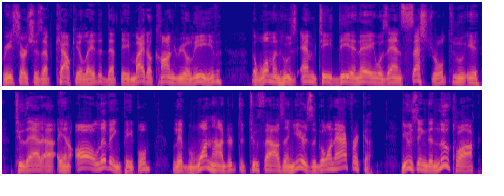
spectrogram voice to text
researchers have calculated that the mitochondrial Eve, the woman whose mtDNA was ancestral to, to that uh, in all living people, lived 100 to 2,000 years ago in Africa. Using the new clock,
